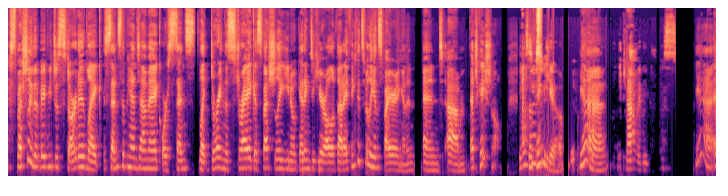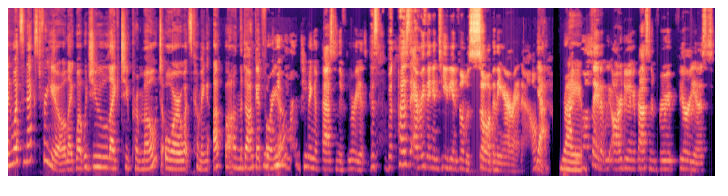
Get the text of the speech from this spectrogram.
especially that maybe just started like since the pandemic or since like during the strike, especially, you know, getting to hear all of that. I think it's really inspiring and and um educational. yes, So thank you. Yeah. chat with you. Yeah. And what's next for you? Like, what would you like to promote or what's coming up on the docket for We you? like doing a Fast and the Furious because because everything in TV and film is so up in the air right now. Yeah. Right. I will say that we are doing a Fast and Furious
